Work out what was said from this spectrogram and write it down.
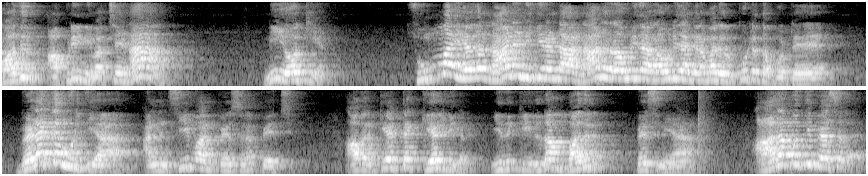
பதில் அப்படின்னு நீ வச்சேனா? நீ யோக்கிய சும்மா ஏதோ நானே நிக்கிறேன்டா நானும் ரவுடிதான் ரவுடிதாங்கிற மாதிரி ஒரு கூட்டத்தை போட்டு விளக்கம் கொடுத்தியா அண்ணன் சீமான் பேசின பேச்சு. அவர் கேட்ட கேள்விகள். இதுக்கு இதுதான் பதில். பேசுனியா? அதை பத்தி பேசல.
